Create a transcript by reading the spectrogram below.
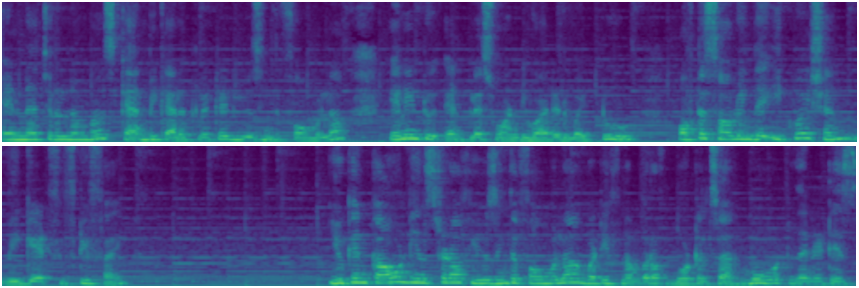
n natural numbers can be calculated using the formula n into n plus 1 divided by 2. After solving the equation we get 55 you can count instead of using the formula but if number of bottles are more then it is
